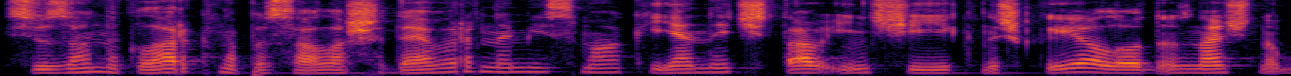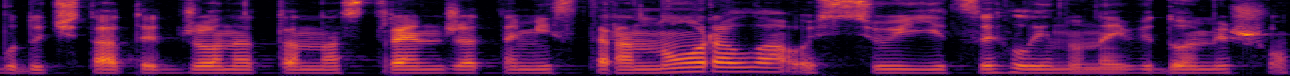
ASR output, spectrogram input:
Сюзанна Кларк написала шедевр на мій смак. Я не читав інші її книжки, але однозначно буду читати Джонатана Стренджа та містера Норрела, ось цю її цеглину найвідомішу.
